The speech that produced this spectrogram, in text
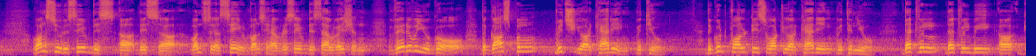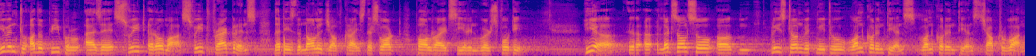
once you receive this, uh, this uh, once you are saved, once you have received this salvation, wherever you go, the gospel which you are carrying with you, the good qualities what you are carrying within you, that will that will be uh, given to other people as a sweet aroma, sweet fragrance. That is the knowledge of Christ. That's what Paul writes here in verse 14. Here, uh, uh, let's also uh, please turn with me to 1 Corinthians, 1 Corinthians chapter 1.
